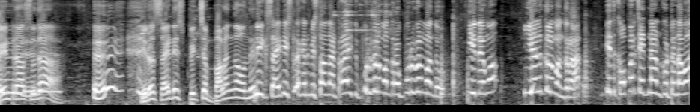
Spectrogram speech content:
ఏంట్రా సుధా? ఈరోజు సైడ్ డిష్ పిచ్చ బలంగా ఉంది. నీకు సైడ్ డిష్ లా కనిపిస్తోందంట్రా. ఇది పురుగుల మందురా పురుగుల మందు. ఇదేమో ఎలుకల మందురా. ఇది కొబ్బరి చట్నీ అనుకుంటున్నావా?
